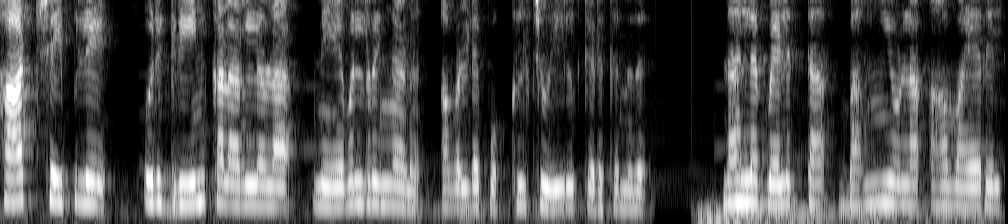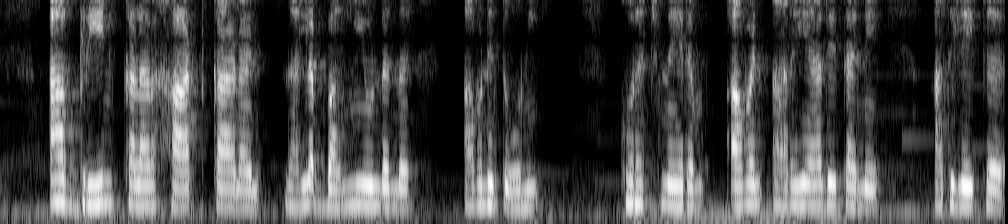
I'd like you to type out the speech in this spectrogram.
ഹാർട്ട് ഷേപ്പിലെ ഒരു ഗ്രീൻ കളറിലുള്ള നേവൽ റിങ്ങാണ് അവളുടെ പൊക്കൽ ചുഴിയിൽ കിടക്കുന്നത്. നല്ല വെളുത്ത ഭംഗിയുള്ള ആ വയറിൽ ആ ഗ്രീൻ കളർ ഹാർട്ട് കാണാൻ നല്ല ഭംഗിയുണ്ടെന്ന് അവന് തോന്നി. കുറച്ചു നേരം അവൻ അറിയാതെ തന്നെ അതിലേക്ക്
